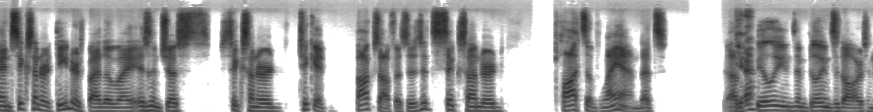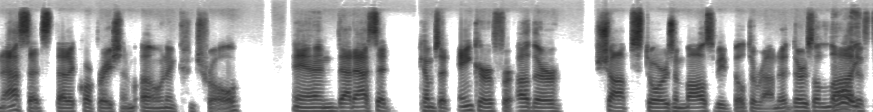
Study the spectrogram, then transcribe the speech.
And 600 theaters, by the way, isn't just 600 ticket box offices, it's 600 plots of land. That's uh, yeah. billions and billions of dollars in assets that a corporation own and control. And that asset becomes an anchor for other shops, stores, and malls to be built around it. There's a lot of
